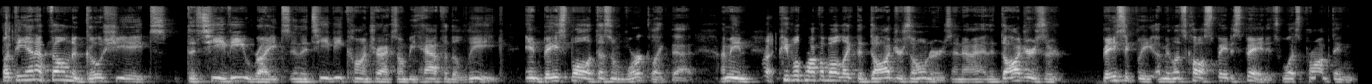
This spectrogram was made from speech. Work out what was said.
But the NFL negotiates the TV rights and the TV contracts on behalf of the league. In baseball, it doesn't work like that. I mean, Right. people talk about like the Dodgers owners, and I, the Dodgers are basically, I mean, let's call a spade a spade. It's what's prompting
